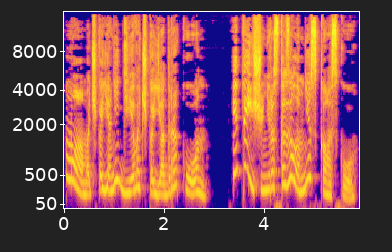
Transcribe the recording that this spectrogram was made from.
«Мамочка, я не девочка, я дракон». И ты еще не рассказала мне сказку.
